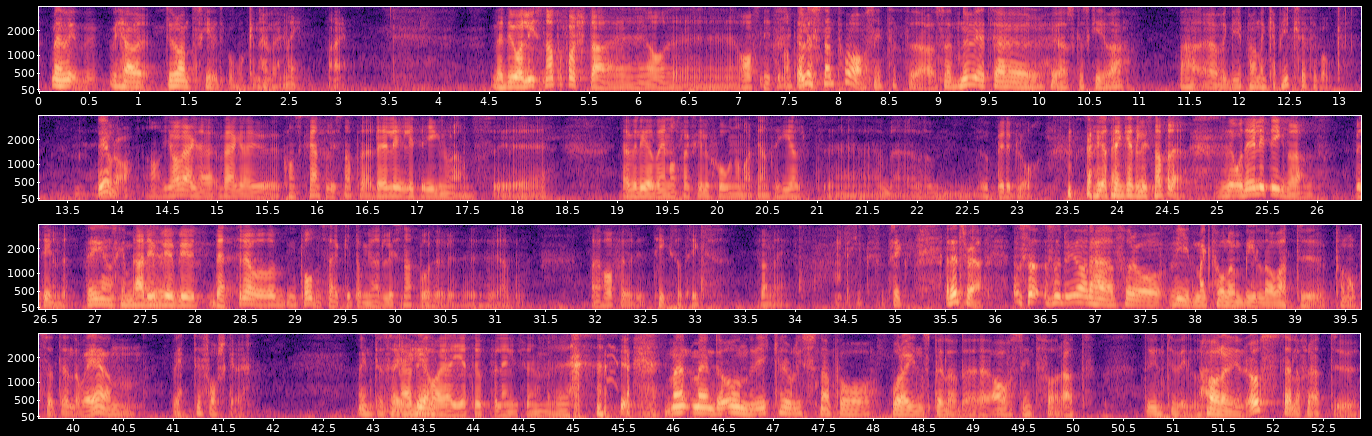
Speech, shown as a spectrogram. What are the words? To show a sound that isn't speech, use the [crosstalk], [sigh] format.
Men vi, vi har, du har inte skrivit på boken heller? Nej. Nej. Men du har lyssnat på första eh, eh, avsnitten av Jag lyssnar på avsnittet så att nu vet jag hur, hur jag ska skriva det här övergripande kapitlet i boken. Det är bra. Ja, jag vägrar, vägrar ju konsekvent att lyssna på det. Det är li- lite ignorans. eh, Jag vill leva i någon slags illusion om att jag inte är helt eh, uppe i det blå. Så jag tänker inte lyssna på det. Och det är lite ignorans beteende. Det är ganska Det hade ju mycket. blivit, bättre och podd säkert om jag hade lyssnat på hur, hur jag, vad jag har för tics och tricks för mig. Tricks och tricks. Ja, det tror jag. Så, så du gör det här för att vidmakthålla en bild av att du på något sätt ändå är en vettig forskare? Och inte säger Nej, det har helt. jag gett upp för länge sedan. [laughs] Men, men du undviker att lyssna på våra inspelade avsnitt för att du inte vill höra din röst eller för att du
